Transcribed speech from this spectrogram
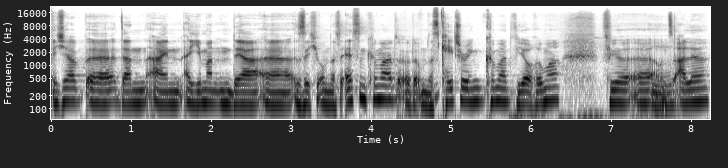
Ich habe äh, dann einen äh, jemanden, der äh, sich um das Essen kümmert oder um das Catering kümmert, wie auch immer, für äh, Mhm. uns alle.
